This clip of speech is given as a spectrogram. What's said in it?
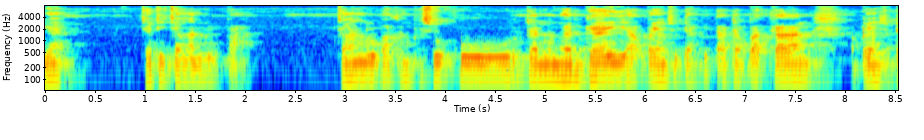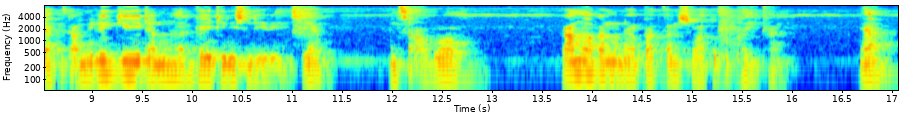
ya. Jadi jangan lupa. Jangan melupakan bersyukur dan menghargai apa yang sudah kita dapatkan, apa yang sudah kita miliki dan menghargai diri sendiri ya. Insya Allah kamu akan mendapatkan suatu kebaikan ya.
